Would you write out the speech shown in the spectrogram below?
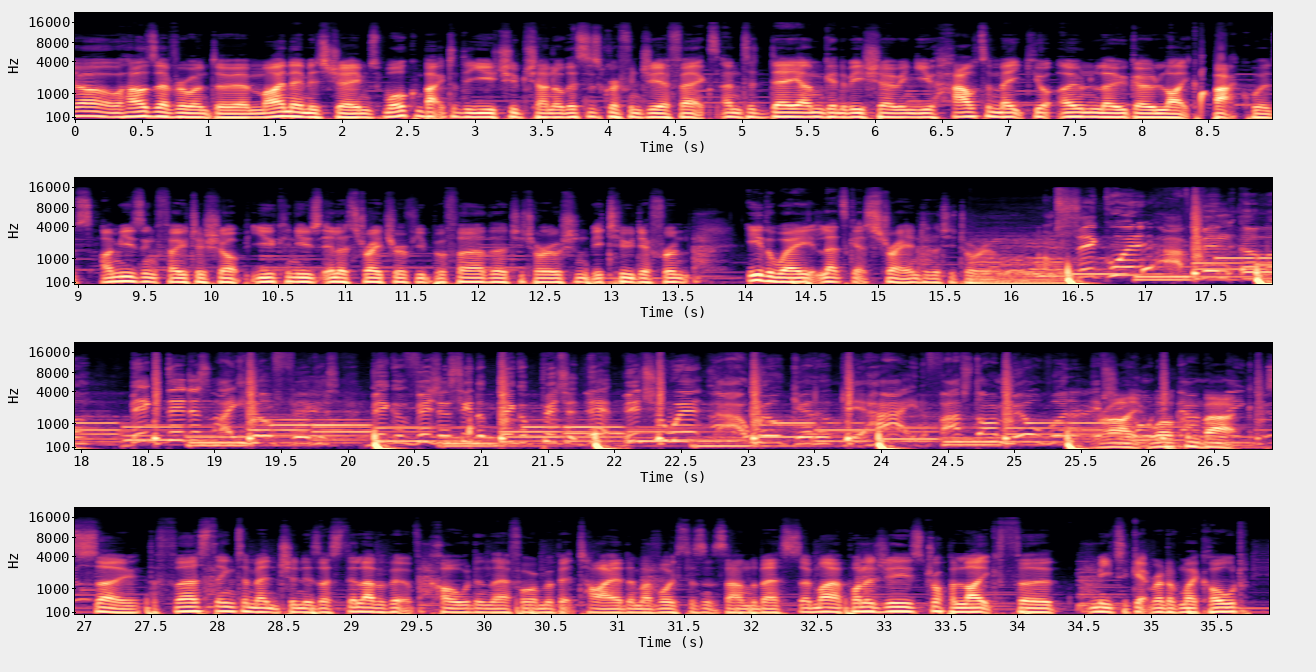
Yo, how's everyone doing? My name is James, welcome back to the YouTube channel, this is Griffin GFX and today I'm going to be showing you how to make your own logo like Backwoods. I'm using Photoshop, you can use Illustrator if you prefer, the tutorial shouldn't be too different. Either way, let's get straight into the tutorial. I'm sick with it, I've been illa. Big digits like hill figures. Bigger vision, see the bigger picture. Right, welcome down, I'll make back. So, the first thing to mention is I still have a bit of a cold and therefore I'm a bit tired and my voice doesn't sound the best. So, my apologies. Drop a like for me to get rid of my cold.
